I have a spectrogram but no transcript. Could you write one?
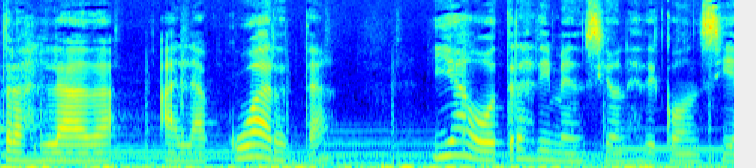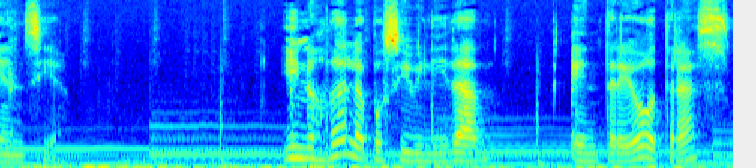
traslada a la cuarta y a otras dimensiones de conciencia. Y nos da la posibilidad entre otras,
